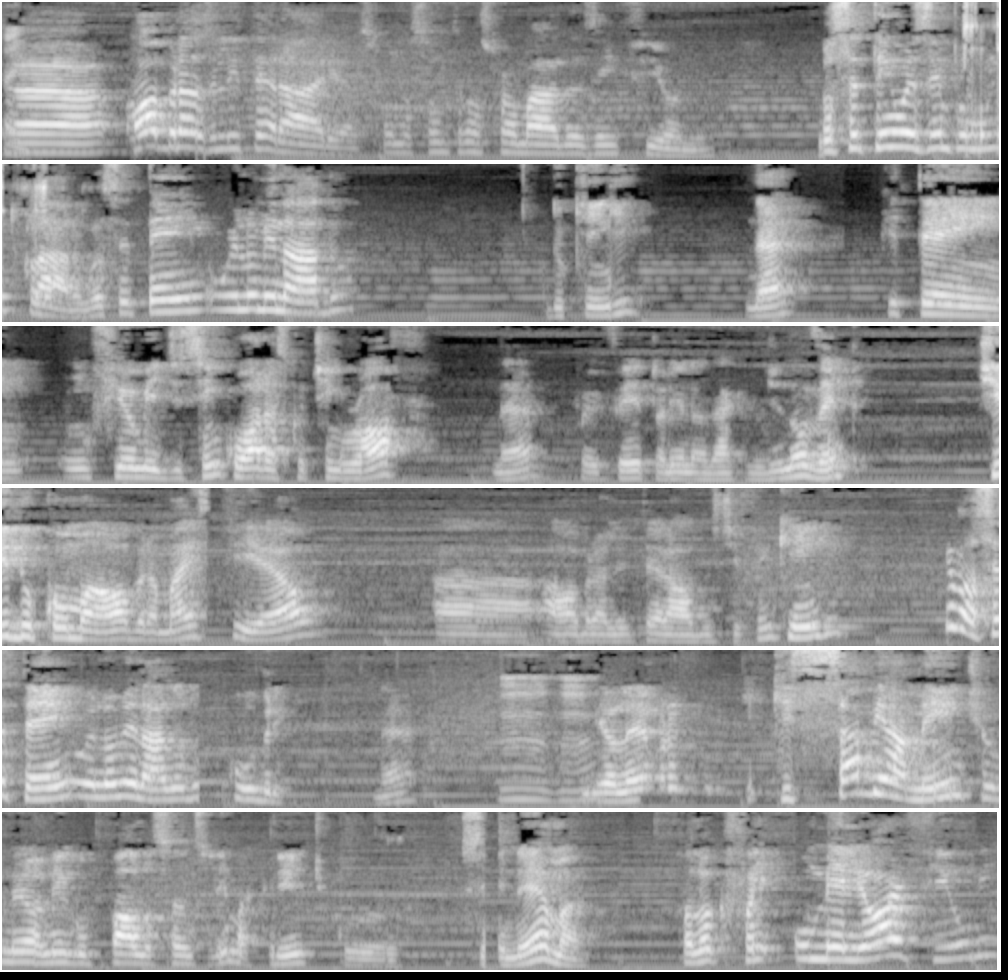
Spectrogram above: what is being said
Uh, obras literárias, quando são transformadas em filme. Você tem um exemplo muito claro. Você tem o Iluminado, do King, né? Que tem um filme de 5 horas com o Tim Roth, né? Foi feito ali na década de 90. Tido como a obra mais fiel à, à obra literal do Stephen King. E você tem o Iluminado do Kubrick, né? Uhum. E eu lembro que, que, sabiamente o meu amigo Paulo Santos Lima, crítico de cinema, falou que foi o melhor filme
